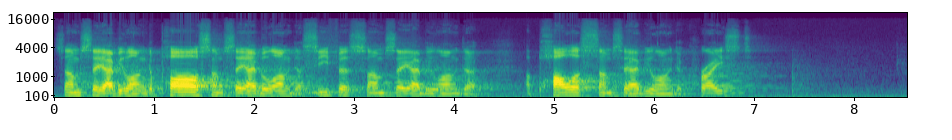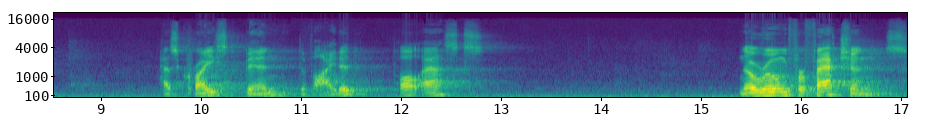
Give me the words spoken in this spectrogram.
Some say I belong to Paul, some say I belong to Cephas, some say I belong to Apollos, some say I belong to Christ. Has Christ been divided? Paul asks. No room for factions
